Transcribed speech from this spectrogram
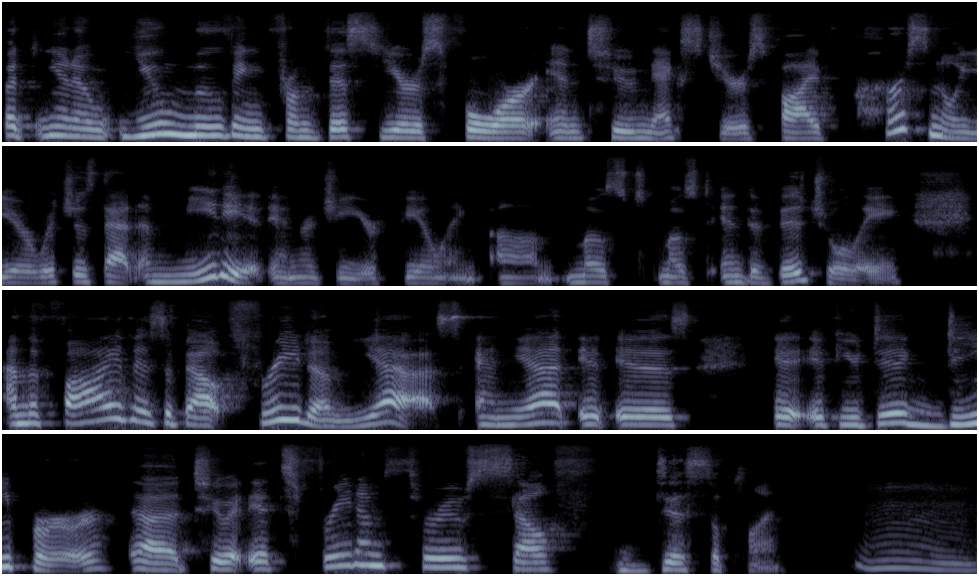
but you know you moving from this year's four into next year's five personal year which is that immediate energy you're feeling um, most most individually. And the five is about freedom yes. And yet it is if you dig deeper uh, to it it's freedom through self discipline mm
